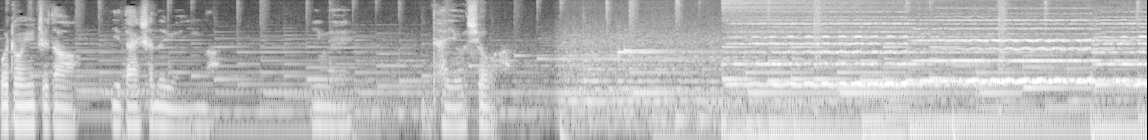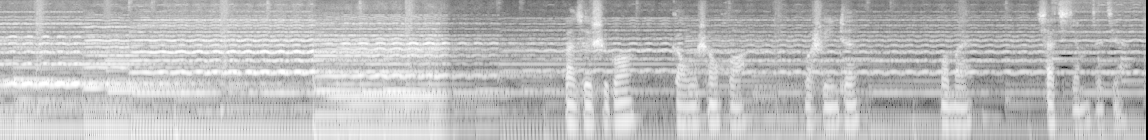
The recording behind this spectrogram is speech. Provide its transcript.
我终于知道你单身的原因了，因为你太优秀了。伴随时光。感悟生活，我是银针，我们下期节目再见。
